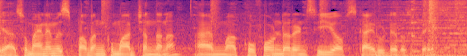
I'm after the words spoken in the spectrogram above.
Yeah, so my name is Pavan Kumar Chandana. I'm a co-founder and CEO of Skyroot Aerospace.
